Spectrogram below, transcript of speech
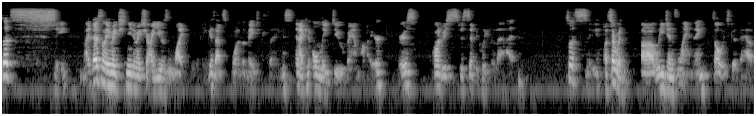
So let's see. I definitely make, need to make sure I use life because that's one of the major things, and I can only do vampires. I want to be specifically for that. So let's see. Let's start with uh, Legion's Landing. It's always good to have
